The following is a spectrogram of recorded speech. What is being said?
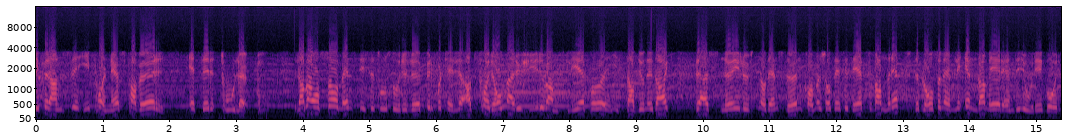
differanse i Fornes favør etter to løp. La meg også, mens disse to store løper, fortelle at forholdene er uhyre vanskelige på isstadionet i dag. Det er snø i luften, og den snøen kommer så desidert vannrett. Det blåser nemlig enda mer enn det gjorde i går.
